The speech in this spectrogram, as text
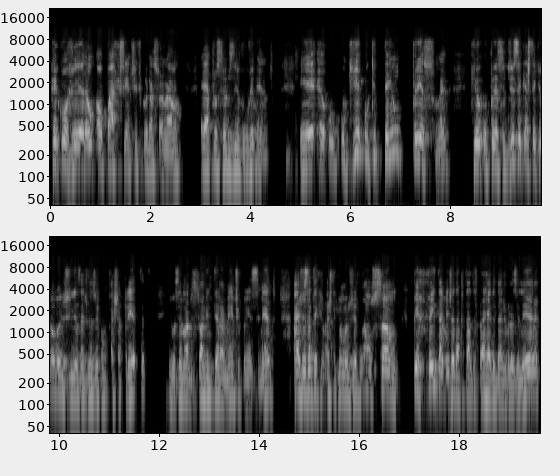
recorreram ao Parque Científico Nacional é, para o seu desenvolvimento. E, é, o, o, que, o que tem um preço, né? que o, o preço disso é que as tecnologias, às vezes, é como caixa preta, e você não absorve inteiramente o conhecimento. Às vezes, tec as tecnologias não são perfeitamente adaptadas para a realidade brasileira.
